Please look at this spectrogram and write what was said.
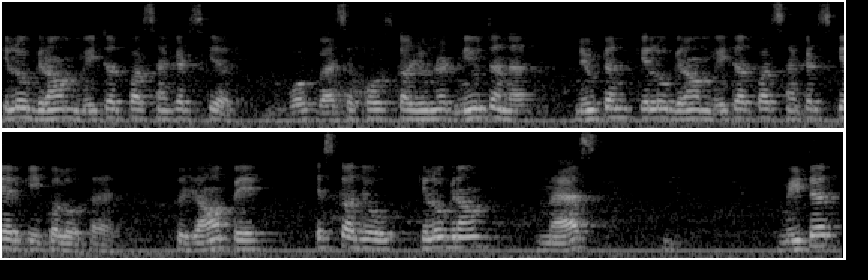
kilogram meter per second square वो वैसे फोर्स का यूनिट न्यूटन है Newton kilogram meter per second square की इक्वल होता है। तो यहाँ पे इसका जो kilogram mass meter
